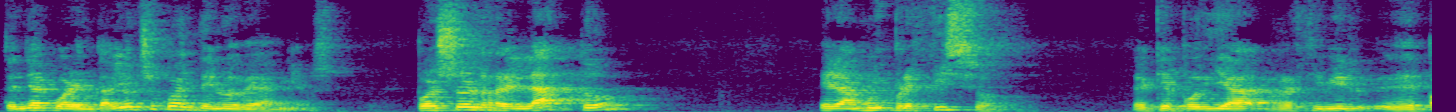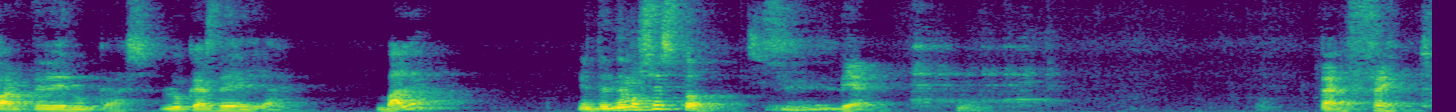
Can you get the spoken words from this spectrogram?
tendría 48, 49 años. Por eso el relato era muy preciso, el que podía recibir eh, de parte de Lucas, Lucas de ella. ¿Vale? ¿Entendemos esto? Bien. Perfecto.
